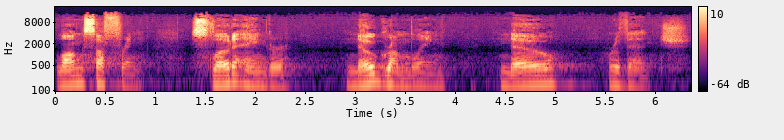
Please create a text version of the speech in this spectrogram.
long suffering, slow to anger, no grumbling, no revenge.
